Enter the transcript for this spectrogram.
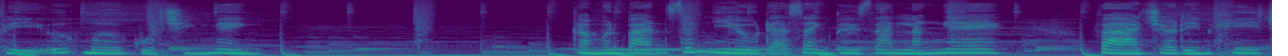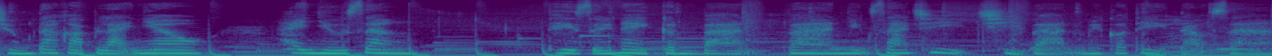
vì ước mơ của chính mình cảm ơn bạn rất nhiều đã dành thời gian lắng nghe. Và cho đến khi chúng ta gặp lại nhau, hãy nhớ rằng thế giới này cần bạn và những giá trị chỉ bạn mới có thể tạo ra.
